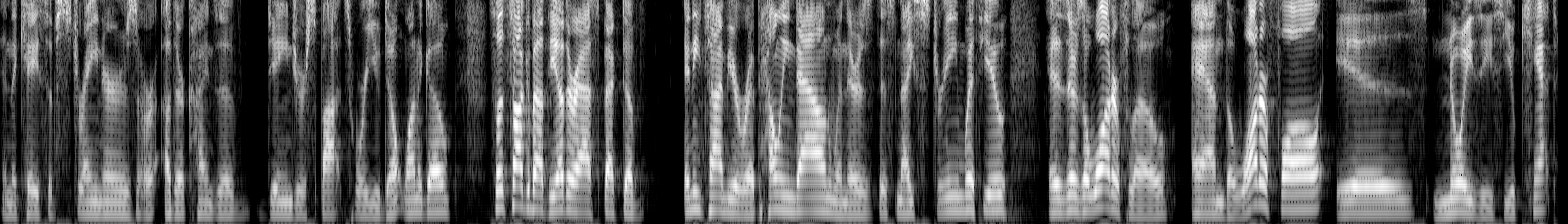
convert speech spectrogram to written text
in the case of strainers or other kinds of danger spots where you don't want to go. So let's talk about the other aspect of anytime you're rappelling down when there's this nice stream with you is there's a water flow and the waterfall is noisy, so you can't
